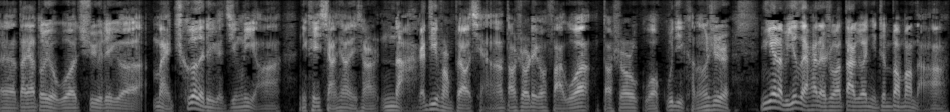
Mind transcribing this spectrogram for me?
呃，大家都有过去这个买车的这个经历啊，你可以想象一下哪个地方不要钱啊？到时候这个法国，到时候我估计可能是捏着鼻子还得说大哥你真棒棒的啊！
